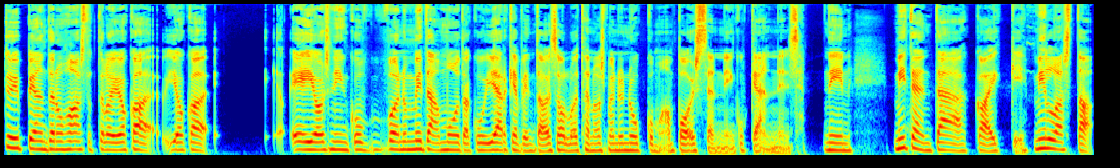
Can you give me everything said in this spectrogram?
tyyppi antanut haastattelu, joka, joka ei olisi niin kuin voinut mitään muuta kuin järkevintä olisi ollut, että hän olisi mennyt nukkumaan pois sen niin kuin känninsä. Niin miten tämä kaikki, millaista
